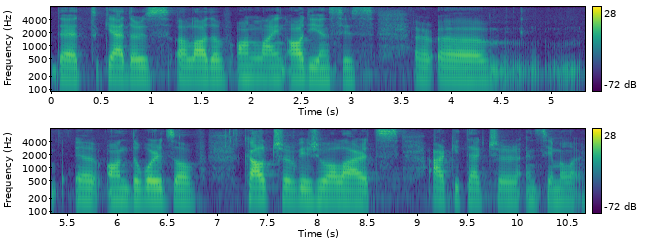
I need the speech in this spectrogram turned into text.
that gathers a lot of online audiences uh, um, uh, on the words of culture, visual arts, architecture, and similar.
